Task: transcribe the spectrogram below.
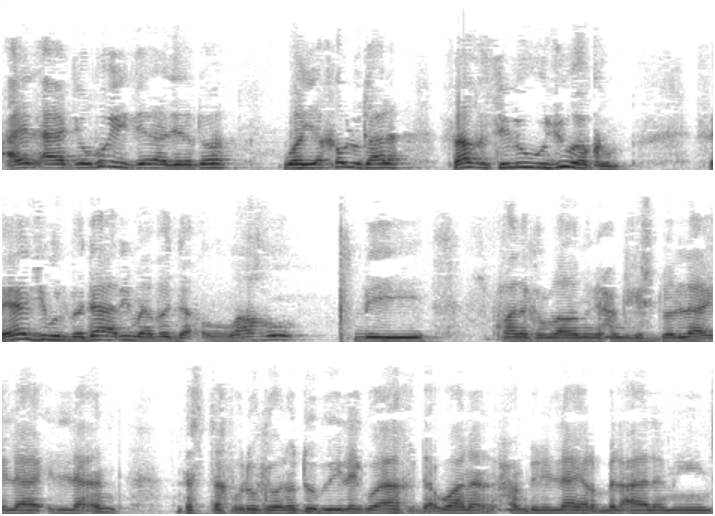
عين آيات الوضوء وهي قوله تعالى فاغسلوا وجوهكم. فيجب البداء بما بدأ. الله به سبحانك اللهم وبحمدك أشهد أن لا إله إلا أنت نستغفرك ونتوب إليك وآخر دعوانا الحمد لله رب العالمين.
